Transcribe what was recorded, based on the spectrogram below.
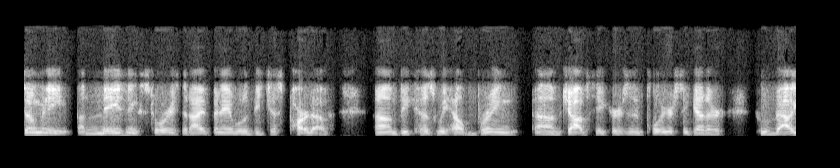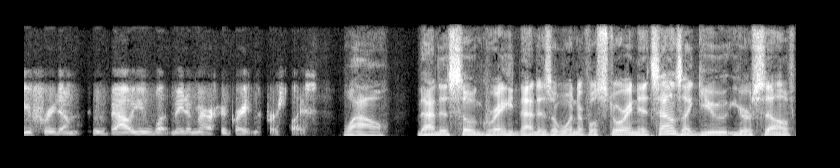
so many amazing stories that I've been able to be just part of um, because we help bring um, job seekers and employers together who value freedom, who value what made America great in the first place. Wow. That is so great. That is a wonderful story. And it sounds like you yourself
